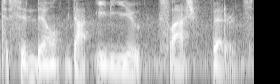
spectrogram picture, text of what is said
to citadel.edu slash veterans.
